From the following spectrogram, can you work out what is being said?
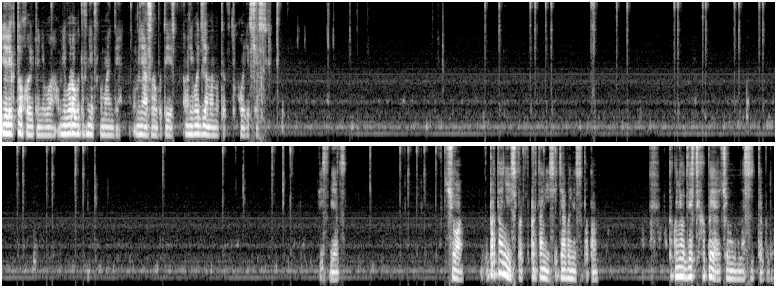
Или кто ходит у него? У него роботов нет в команде. У меня же роботы есть. У него демон вот этот ходит сейчас. Пиздец. Чё? Протонись, протонись, я тебя вынесу потом. Так у него 200 хп, а чем носить-то буду?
